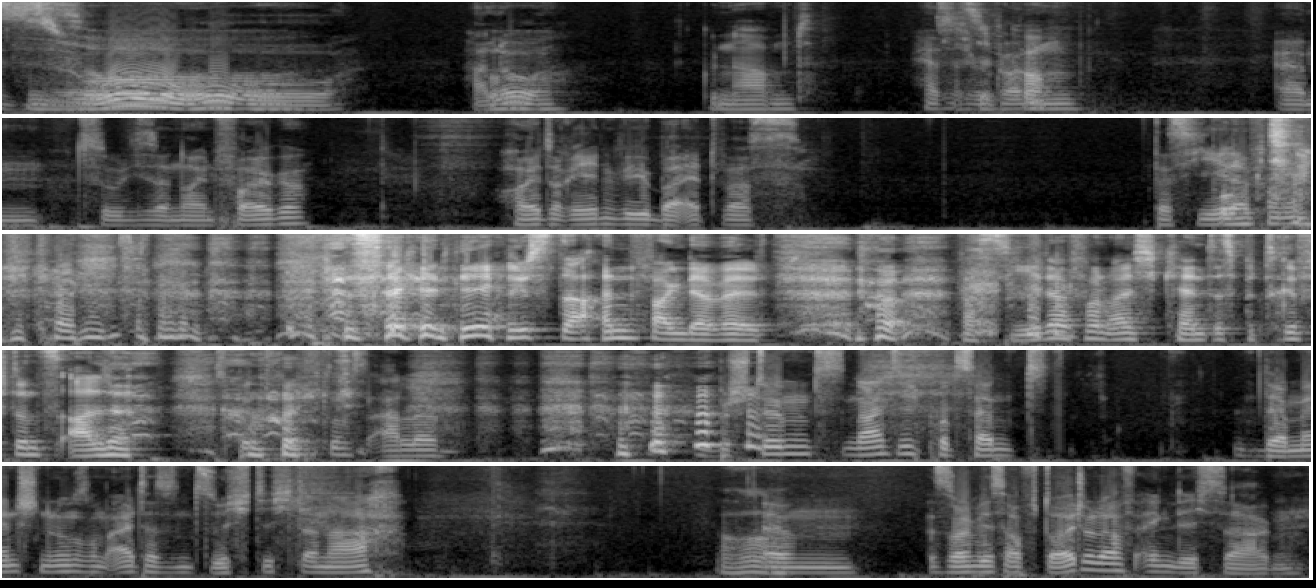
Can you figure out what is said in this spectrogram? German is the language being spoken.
So. Hallo. Oh, guten Abend. Herzlich Herzlich willkommen willkommen. ähm, zu dieser neuen Folge. Heute reden wir über etwas, das jeder Punkt. von euch kennt. Das ist der generischste Anfang der Welt. Was jeder von euch kennt, es betrifft uns alle. Es betrifft uns alle. Bestimmt 90% der Menschen in unserem Alter sind süchtig danach. Oh, Ähm, sollen wir es auf Deutsch oder auf Englisch sagen?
